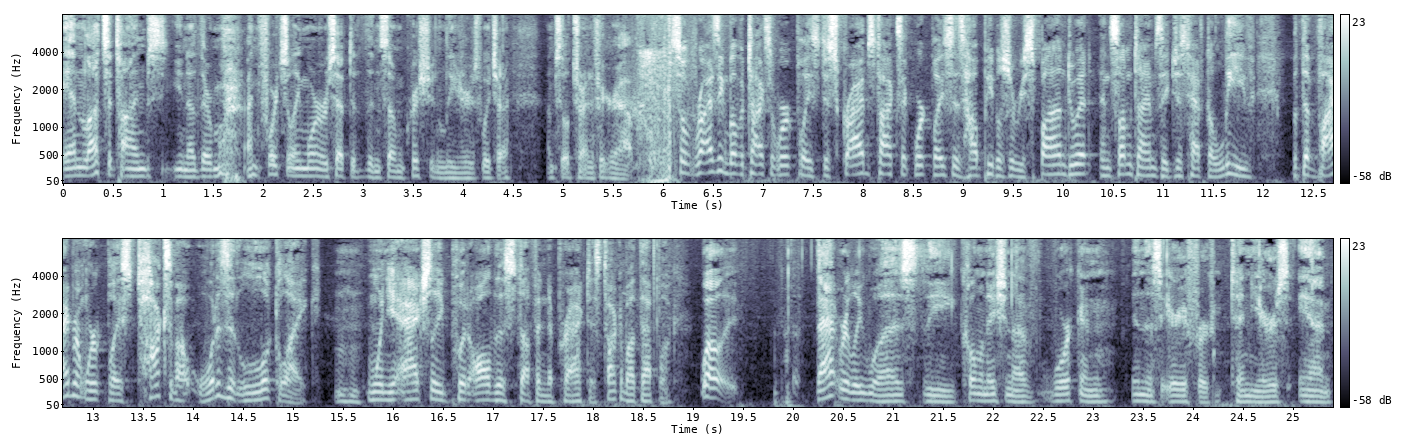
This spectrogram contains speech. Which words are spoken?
and lots of times, you know, they're more unfortunately more receptive than some Christian leaders, which I, I'm still trying to figure out. So, Rising Above a Toxic Workplace describes toxic workplaces, how people should respond to it, and sometimes they just have to leave. But the Vibrant Workplace talks about what does it look like mm-hmm. when you actually put all this stuff into practice. Talk about that book. Well, that really was the culmination of working in this area for 10 years and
